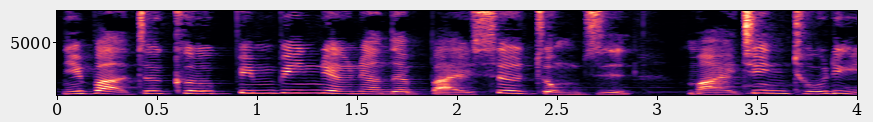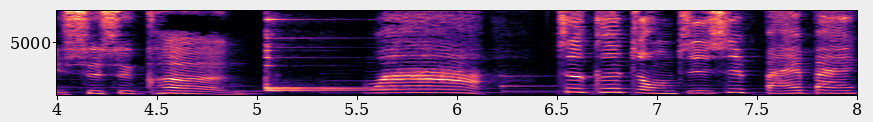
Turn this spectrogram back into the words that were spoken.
你把这颗冰冰凉凉的白色种子埋进土里试试看。哇，这颗种子是白白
